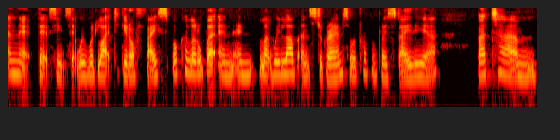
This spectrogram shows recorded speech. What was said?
in that that sense that we would like to get off Facebook a little bit, and and like we love Instagram, so we'll probably stay there, but um,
